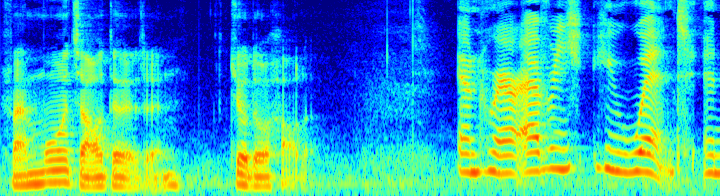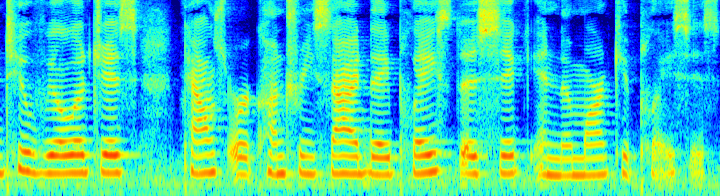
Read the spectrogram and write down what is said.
凡摸着的人，就都好了。 And wherever he went, into villages, towns, or countryside, they placed the sick in the marketplaces.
